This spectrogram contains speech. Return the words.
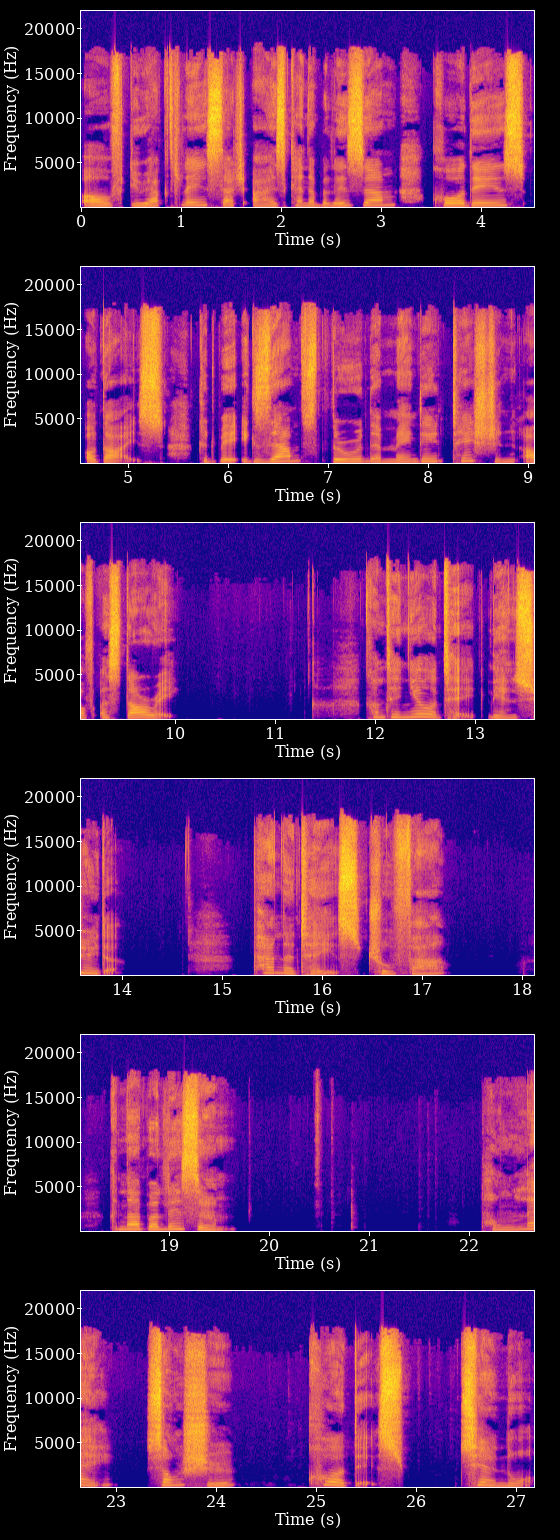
of directly, such as cannibalism, cowardice, or dice, could be examined through the meditation of a story. Continuity 连续的，penalties 处罚，cannibalism 同类相食，cowardice 怯懦，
